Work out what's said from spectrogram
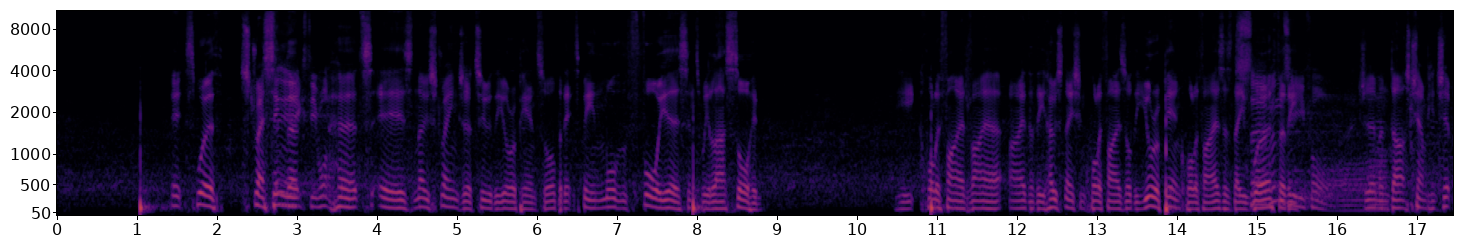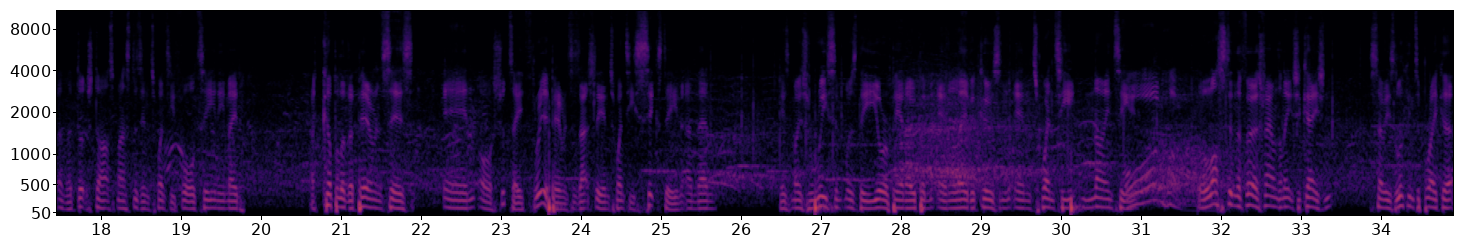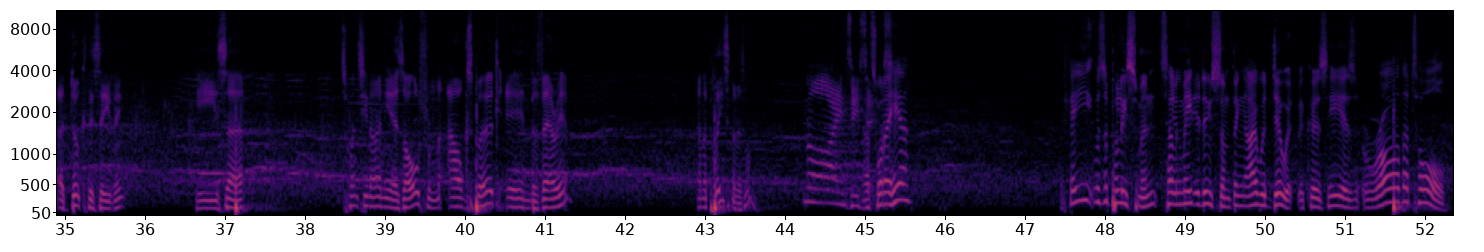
it's worth stressing that 61. Herz is no stranger to the European Tour, but it's been more than four years since we last saw him. He qualified via either the host nation qualifiers or the European qualifiers, as they were for the German Darts Championship and the Dutch Darts Masters in 2014. He made a couple of appearances in, or I should say three appearances actually, in 2016, and then his most recent was the European Open in Leverkusen in 2019. Lost in the first round on each occasion, so he's looking to break a, a duck this evening. He's uh, 29 years old from Augsburg in Bavaria, and a policeman as well. 96. That's what I hear. If he was a policeman telling me to do something, I would do it because he is rather tall.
